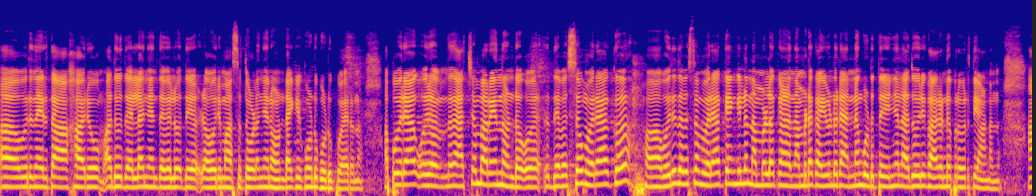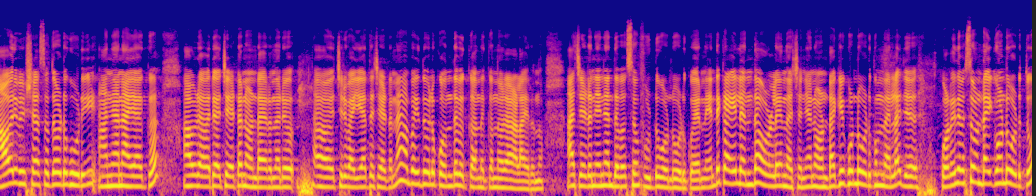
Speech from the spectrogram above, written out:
ആ, ഒരു നേരത്തെ ആഹാരവും അതും ഇതെല്ലാം ഞാൻ ഒരു മാസത്തോളം ഞാൻ ഉണ്ടാക്കിക്കൊണ്ട് കൊടുക്കുമായിരുന്നു അപ്പോൾ ഒരാ ഒരു അച്ഛൻ പറയുന്നുണ്ട് ദിവസവും ദിവസം ഒരാൾക്ക് ഒരു ദിവസം ഒരാൾക്കെങ്കിലും നമ്മൾ നമ്മുടെ കൈകൊണ്ട് ഒരു അന്നം കൊടുത്തു കഴിഞ്ഞാൽ അതൊരു കാരുണ്യ പ്രവൃത്തിയാണെന്ന്. ആ ഒരു വിശ്വാസത്തോടു കൂടി ഞാൻ അയാൾക്ക് അവിടെ ഒരു ചേട്ടനുണ്ടായിരുന്നു ഒരു ഇച്ചിരി വയ്യാത്ത ചേട്ടന് അപ്പോൾ ഇതുപോലെ കൊന്ത വെക്കാൻ നിൽക്കുന്ന ഒരാളായിരുന്നു. ആ ചേട്ടനെ ഞാൻ ദിവസം ഫുഡ് കൊണ്ടു കൊടുക്കുമായിരുന്നു എന്റെ കയ്യിൽ എന്താ ഉള്ളതെന്ന് വെച്ചാൽ ഞാൻ ഉണ്ടാക്കി കൊണ്ട് കൊടുക്കുന്നതല്ല കുറേ ദിവസം ഉണ്ടാക്കിക്കൊണ്ട് കൊടുത്തു.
